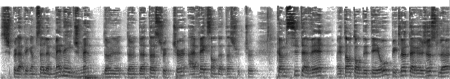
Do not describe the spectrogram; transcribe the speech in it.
si je peux l'appeler comme ça, le management d'un, d'un data structure avec son data structure. Comme si tu avais, mettons, ton DTO, puis que là, tu aurais juste là,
